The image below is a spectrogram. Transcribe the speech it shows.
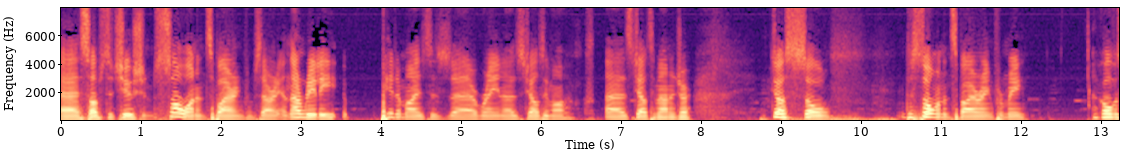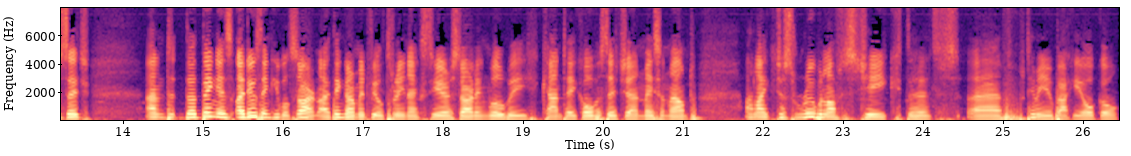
uh, substitution, so uninspiring from Sarri, and that really epitomized his uh, reign as Chelsea mo- as Chelsea manager. Just so just so uninspiring for me. Kovacic. And the thing is, I do think he will start. I think our midfield three next year starting will be Kante, Kovacic, and Mason Mount. And like just Ruben Loftus Cheek, the uh, Timmy Bakayoko,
